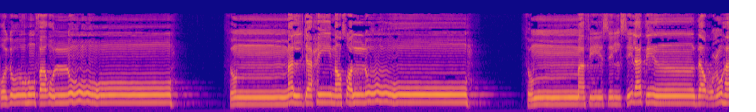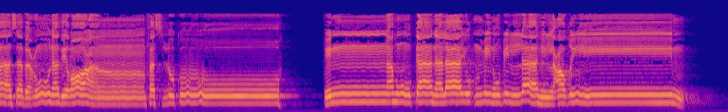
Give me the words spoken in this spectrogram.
خذوه فغلوه ثم الجحيم صلوه ثم في سلسلة ذرعها سبعون ذراعا فاسلكوه إنه كان لا يؤمن بالله العظيم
